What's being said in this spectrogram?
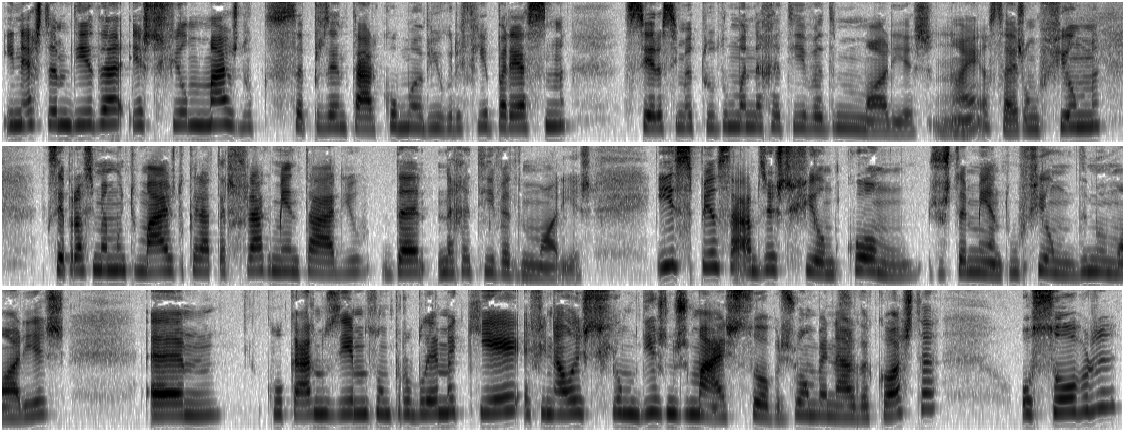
E nesta medida, este filme, mais do que se apresentar como uma biografia, parece-me ser, acima de tudo, uma narrativa de memórias, hum. não é? Ou seja, um filme que se aproxima muito mais do caráter fragmentário da narrativa de memórias. E se pensarmos este filme como justamente um filme de memórias, um, colocar-nos-íamos um problema que é, afinal, este filme diz-nos mais sobre João Bernardo da Costa ou sobre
